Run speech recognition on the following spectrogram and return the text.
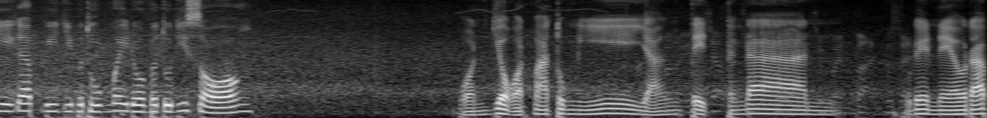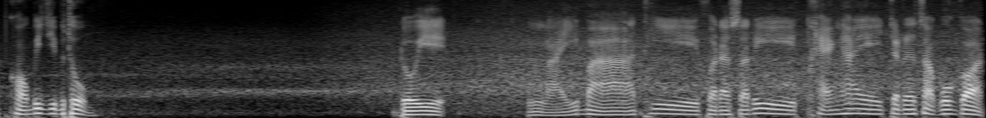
ดีครับบีจีปทุมไม่โดนประตูที่2บอลหยอดมาตรงนี้ยังติดทางด้านผู้เล่นแนวรับของบีจีปทุมโดยไหลมาที่ฟอร์นาซารีแทงให้เจริญศักดิ์วงก่อน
